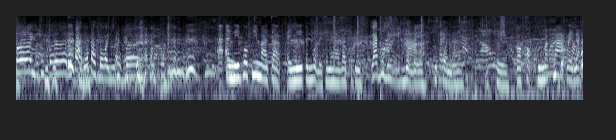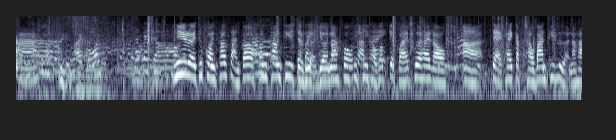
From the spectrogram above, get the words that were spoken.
เบอร์ยูทูบเบอร์ได้ฝากเนื้อฝากตัวกับยูทูบเบอร์อะอันนี้พวกพี่มาจากไอ้นี้กันหมดเลยใช่ไหมคะราชบุรีราชบุรีหมดเลยทุกคนนะ โอเค ก็ขอบคุณมาก ๆ เลยนะคะ นี่เลยทุกคนข้าวสารก็ค่อนข้างที่จะเหลือเยอะนะพวกพี่ๆเขาก็เก็บไว้เพื่อให้เราอ่าแจกให้กับชาวบ้านที่เหลือนะคะ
